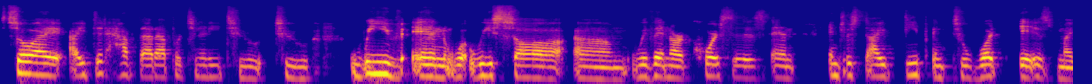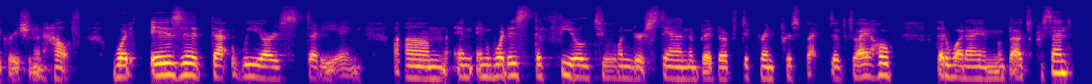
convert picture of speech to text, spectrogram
So I, I did have that opportunity to, to weave in what we saw um, within our courses and and just dive deep into what is migration and health. What is it that we are studying? Um, and, and what is the field to understand a bit of different perspectives? So I hope that what I am about to present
